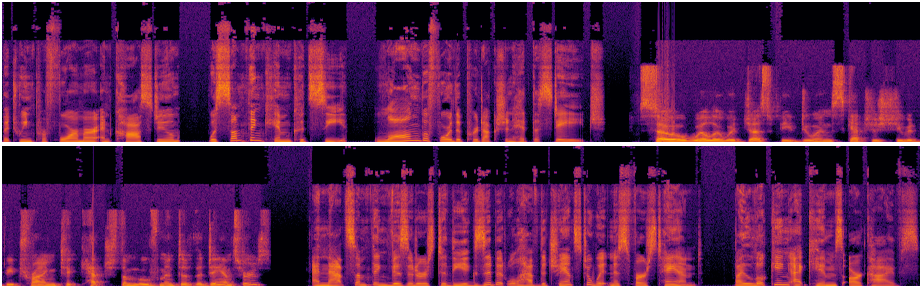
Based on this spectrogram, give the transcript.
between performer and costume was something Kim could see long before the production hit the stage. So Willa would just be doing sketches. She would be trying to catch the movement of the dancers and that's something visitors to the exhibit will have the chance to witness firsthand by looking at Kim's archives.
